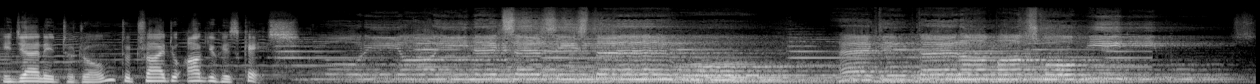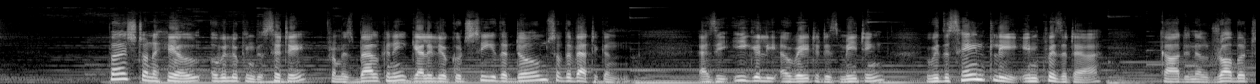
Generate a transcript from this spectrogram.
He journeyed to Rome to try to argue his case. Perched on a hill overlooking the city, from his balcony, Galileo could see the domes of the Vatican as he eagerly awaited his meeting with the saintly inquisitor, Cardinal Robert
